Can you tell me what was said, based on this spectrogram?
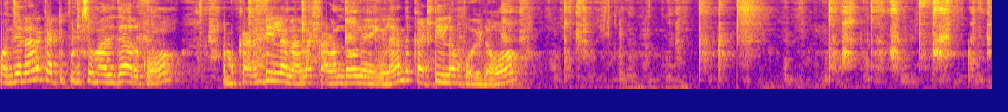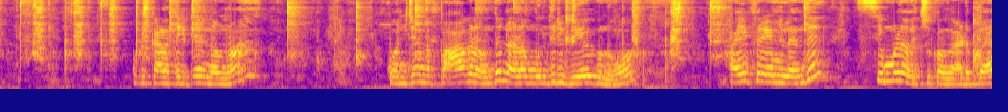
கொஞ்ச நேரம் கட்டி பிடிச்ச மாதிரி தான் இருக்கும். நம்ம கரண்டியில் நல்லா கலந்தோன்னு வைங்களேன். அந்த கட்டிலாம் போயிடும். இப்படி கலந்துக்கிட்டே இருந்தோம்னா கொஞ்சம் அந்த பாகில் வந்து நல்லா முந்திரி வேகணும். ஹை ஃப்ளேம்லேருந்து சிம்மில் வச்சுக்கோங்க அடுப்பை.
